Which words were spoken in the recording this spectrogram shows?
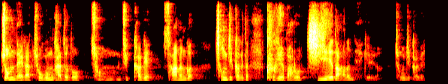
좀 내가 조금 가져도 정직하게 사는 것, 정직하게 사는 그게 바로 지혜다 하는 얘기예요. 정직하게.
